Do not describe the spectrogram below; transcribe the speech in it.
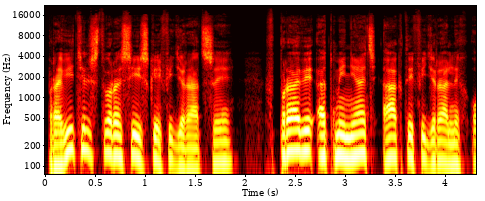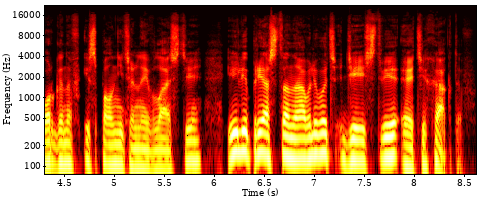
Правительство Российской Федерации вправе отменять акты федеральных органов исполнительной власти или приостанавливать действие этих актов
